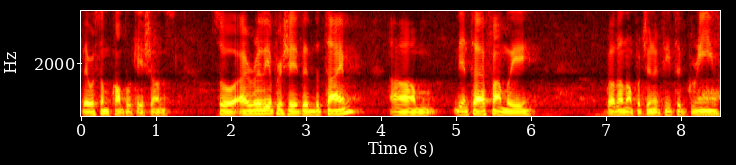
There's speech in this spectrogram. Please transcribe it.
there were some complications. So I really appreciated the time. Um, the entire family got an opportunity to grieve,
